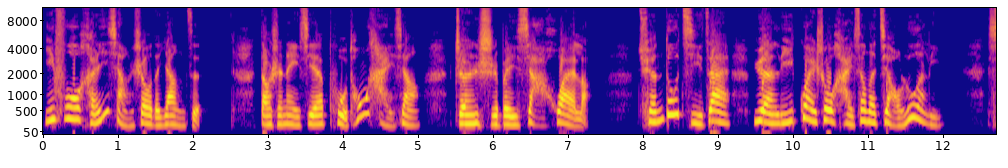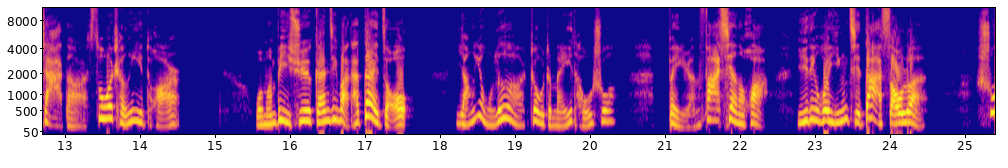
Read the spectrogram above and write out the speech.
一副很享受的样子。倒是那些普通海象，真是被吓坏了。”全都挤在远离怪兽海象的角落里，吓得缩成一团儿。我们必须赶紧把它带走。杨永乐皱着眉头说：“被人发现的话，一定会引起大骚乱。”说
